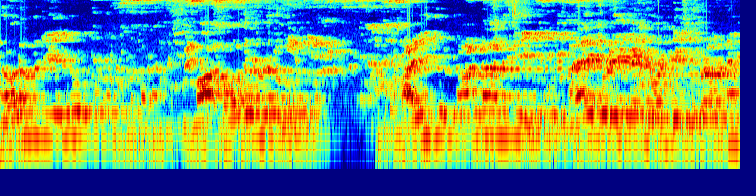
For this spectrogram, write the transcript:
గౌరవనీయులు మా సోదరుడు ఐదు తాండాలకి నాయకుడైనటువంటి సుబ్రహ్మణ్యం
